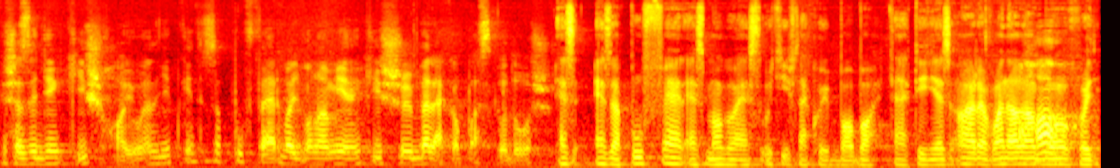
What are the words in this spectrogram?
És ez egy ilyen kis hajó egyébként ez a puffer, vagy valamilyen kis belekapaszkodós? Ez, ez a puffer, ez maga ezt úgy hívták, hogy baba. Tehát így ez arra van alapból, hogy,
